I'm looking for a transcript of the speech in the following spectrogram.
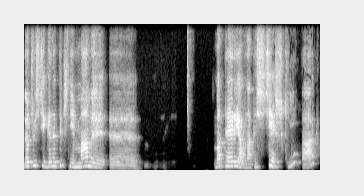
my oczywiście genetycznie mamy e, materiał na te ścieżki, tak?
